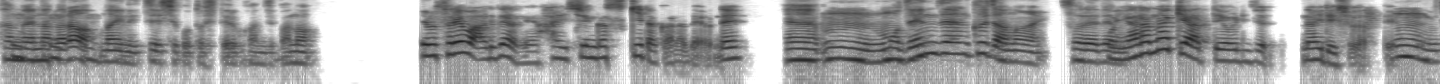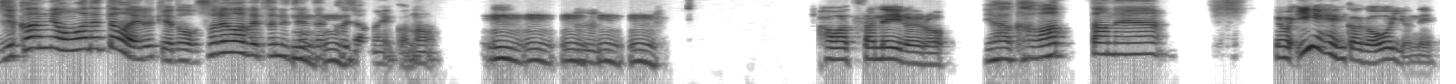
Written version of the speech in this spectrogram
考えながらうんうんうん毎日仕事してる感じかな。でもそれはあれだよね。配信が好きだからだよね。えーうん、もう全然苦じゃない。それでも。もうやらなきゃってよりじゃないでしょ、だって。うん、時間に追われてはいるけど、それは別に全然苦じゃないかな。うんうんうんうんうん。変わったね、いろいろ。いや、変わったね。でもいい変化が多いよね。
